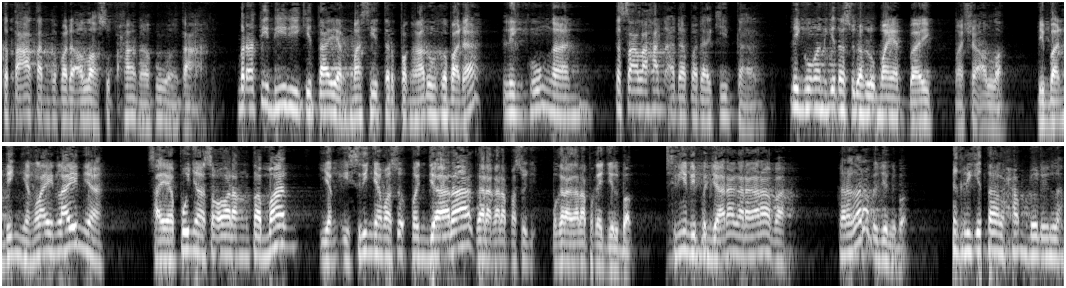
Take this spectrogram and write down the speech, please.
ketaatan kepada Allah Subhanahu wa taala. Berarti diri kita yang masih terpengaruh kepada lingkungan. Kesalahan ada pada kita. Lingkungan kita sudah lumayan baik, Masya Allah. Dibanding yang lain-lainnya. Saya punya seorang teman yang istrinya masuk penjara gara-gara masuk gara-gara pakai jilbab. Istrinya di penjara gara-gara apa? Gara-gara pakai jilbab. Negeri kita Alhamdulillah.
